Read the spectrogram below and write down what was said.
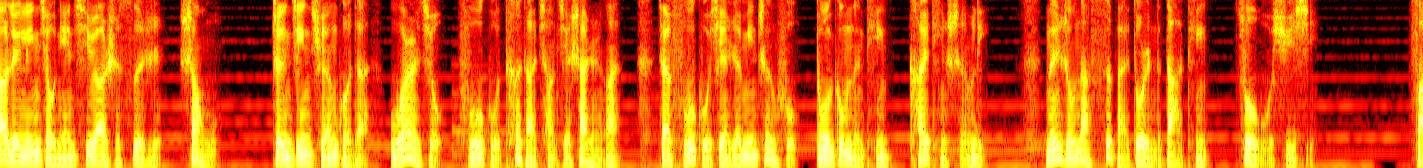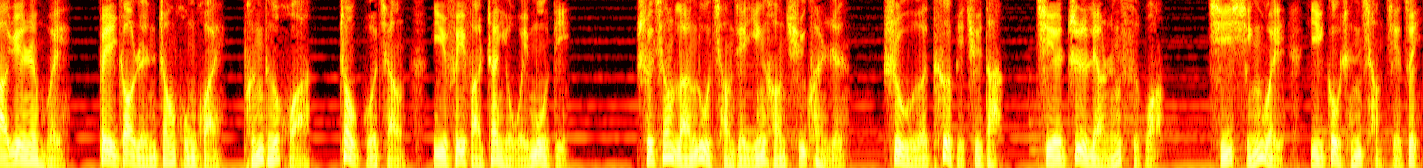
二零零九年七月二十四日上午，震惊全国的“五二九”府谷特大抢劫杀人案，在府谷县人民政府多功能厅开庭审理，能容纳四百多人的大厅座无虚席。法院认为，被告人张红怀、彭德华、赵国强以非法占有为目的，持枪拦路抢劫银行取款人，数额特别巨大，且致两人死亡，其行为已构成抢劫罪。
